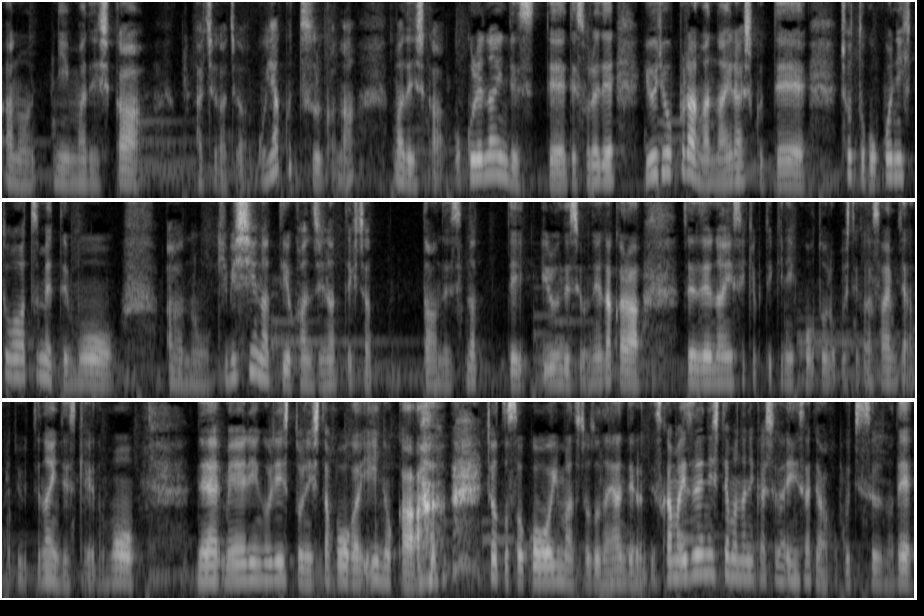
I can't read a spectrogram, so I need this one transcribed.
あの人までしかあ違う違う500通かな？までしか送れないんですって。でそれで有料プランがないらしくてちょっとここに人を集めてもあの厳しいなっていう感じになってきちゃってたんですなっているんですよねだから全然 LINE 積極的にこう登録してくださいみたいなこと言ってないんですけれどもね、メーリングリストにした方がいいのか ちょっとそこを今ちょっと悩んでるんですが、まあ、いずれにしても何かしらインスタでは告知するので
